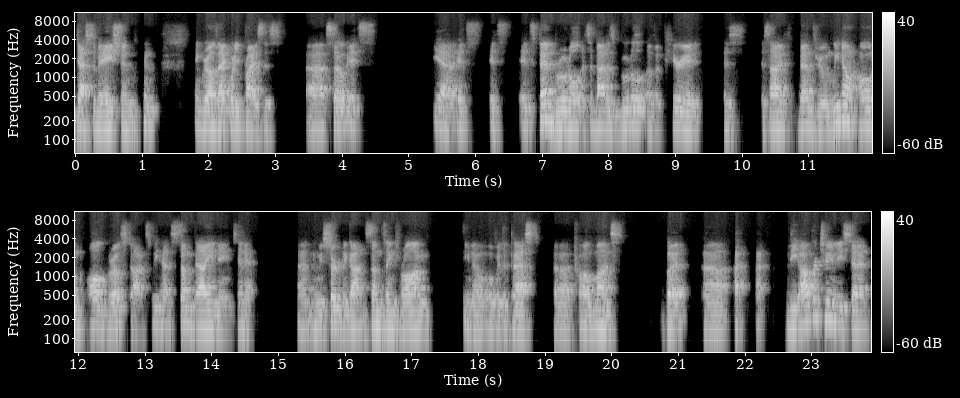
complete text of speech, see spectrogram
decimation in growth equity prices. Uh, so it's yeah, it's it's it's been brutal. It's about as brutal of a period as as I've been through. And we don't own all growth stocks. We have some value names in it, and we've certainly gotten some things wrong, you know, over the past uh, 12 months. But uh, I, I, the opportunity set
